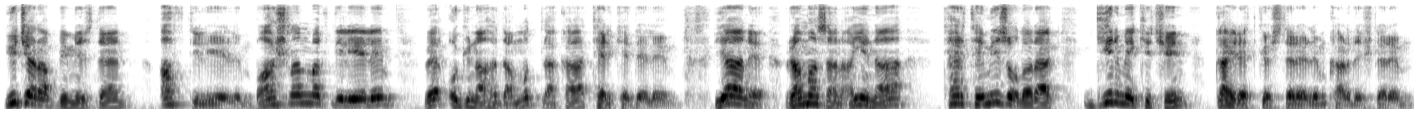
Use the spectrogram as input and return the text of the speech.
Yüce Rabbimizden af dileyelim, bağışlanmak dileyelim ve o günahı da mutlaka terk edelim. Yani Ramazan ayına tertemiz olarak girmek için gayret gösterelim kardeşlerim.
